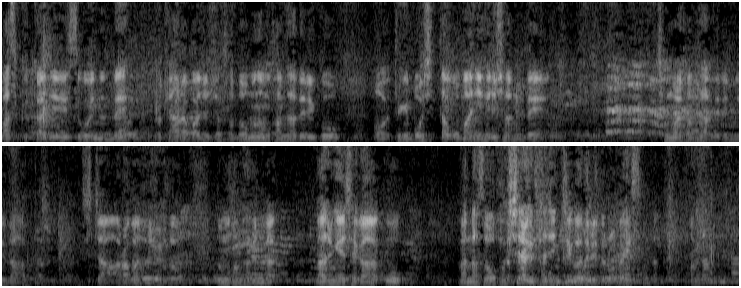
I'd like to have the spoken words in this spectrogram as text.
마스크까지 쓰고 있는데, 이렇게 알아봐 주셔서 너무너무 감사드리고, 어, 되게 멋있다고 많이 해주셨는데, 정말 감사드립니다. 진짜 알아봐 주셔서 너무 감사드립니다. 나중에 제가 꼭 만나서 확실하게 사진 찍어드리도록 하겠습니다. 감사합니다.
